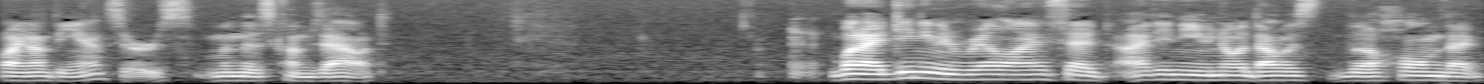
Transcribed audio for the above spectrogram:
find out the answers when this comes out. What I didn't even realize that I didn't even know that was the home that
